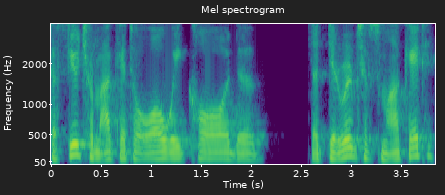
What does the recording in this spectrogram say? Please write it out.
the future market or what we call the the derivatives market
